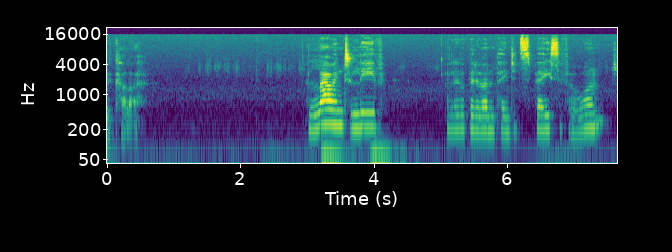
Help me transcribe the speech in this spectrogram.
the colour. Allowing to leave a little bit of unpainted space if I want.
